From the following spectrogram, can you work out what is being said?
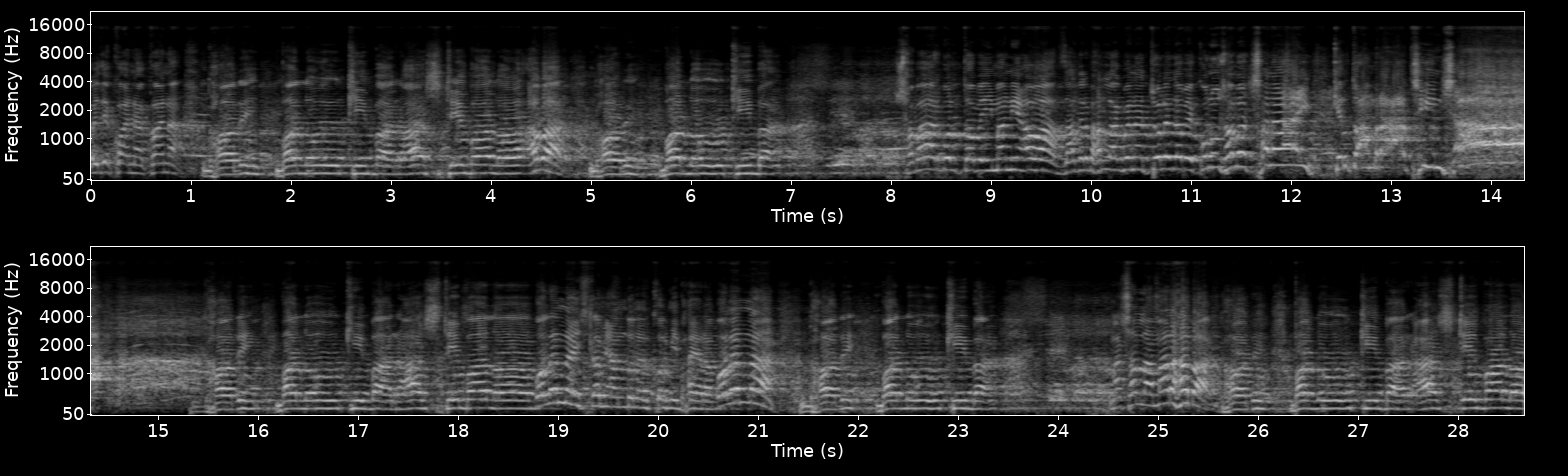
ওই যে কয় না কয় না, ঘরে বলো কিবা রাষ্ট্রে বলো। আবার ঘরে বলো কিবা সবার বলতে হবে, ইমানি আওয়াজ। যাদের ভালো লাগবে না, চলে যাবে, কোনো সমস্যা নাই। কিন্তু আমরা আছি ইনশা। ঘরে বলো কিবা রাষ্ট্রে বলো। বলেন না ইসলামী আন্দোলন কর্মী ভাইয়েরা, বলেন না। ঘরে বলো কিবা মাশাল্লাহ মারহাবা। ঘরে বলো কিবা রাষ্ট্রে বলো।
